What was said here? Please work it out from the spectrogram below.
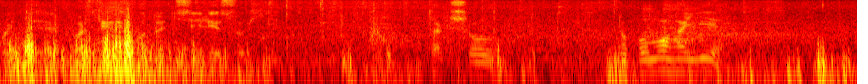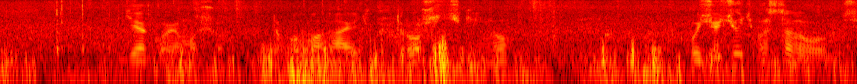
квартири будуть цілі сухі. Так що допомога є. Дякуємо, що допомагають трошечки, ну по чуть-чуть встановимося.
